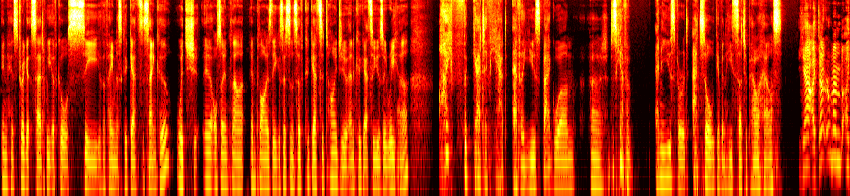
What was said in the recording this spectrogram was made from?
in his trigger set, we of course see the famous Kogetsu Senku, which uh, also impl- implies the existence of Kogetsu Taiju and Kogetsu Yuzuriha. I forget if he had ever used Bagworm. Uh, does he have a, any use for it at all, given he's such a powerhouse? Yeah, I don't remember. I,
